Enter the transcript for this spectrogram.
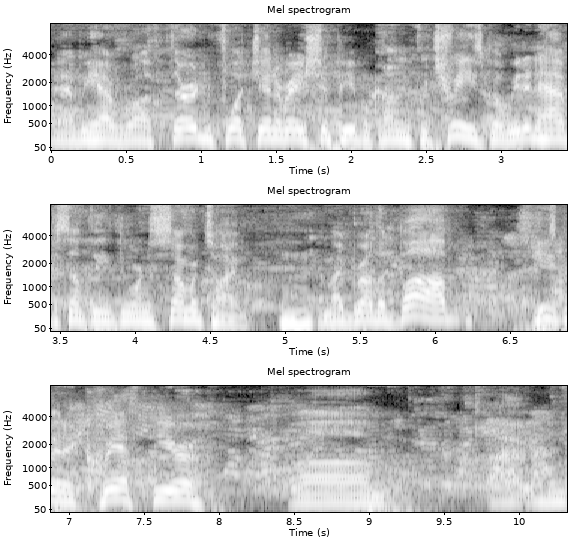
And we have uh, third and fourth generation people coming for trees, but we didn't have something during the summertime. And my brother Bob, he's been a craft beer. Um, uh,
